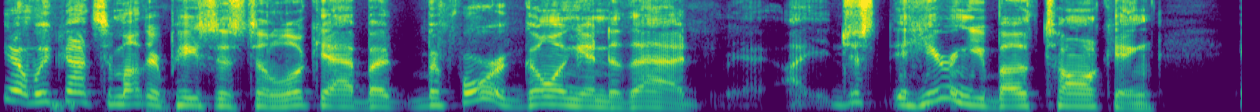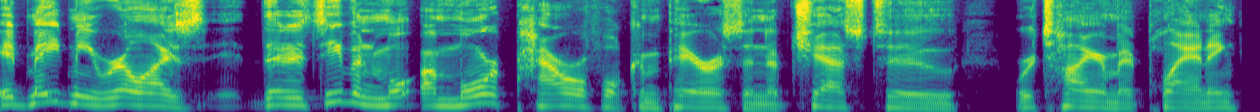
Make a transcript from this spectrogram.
You know, we've got some other pieces to look at, but before going into that, I, just hearing you both talking, it made me realize that it's even more a more powerful comparison of chess to retirement planning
